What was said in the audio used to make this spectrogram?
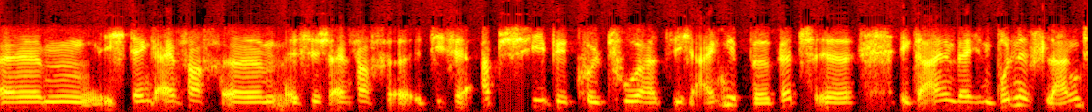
Ähm, ich denke einfach, ähm, es ist einfach, äh, diese Abschiebekultur hat sich eingebürgert, äh, egal in welchem Bundesland.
